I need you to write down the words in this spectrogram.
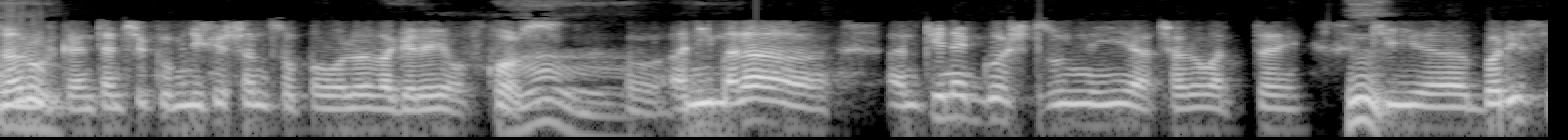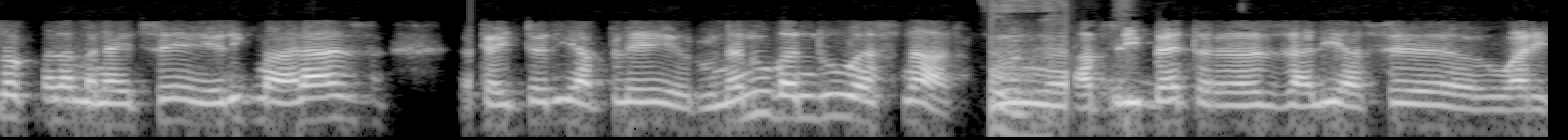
जरूर कारण त्यांचे कम्युनिकेशन सोपवलं वगैरे ऑफकोर्स आणि मला आणखीन एक गोष्ट अजूनही आश्चर्य वाटतंय की बरीच लोक मला म्हणायचे एरिक महाराज काहीतरी आपले ऋणानुबंधू असणार. म्हणून आपली बेत झाली असं वारीत.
